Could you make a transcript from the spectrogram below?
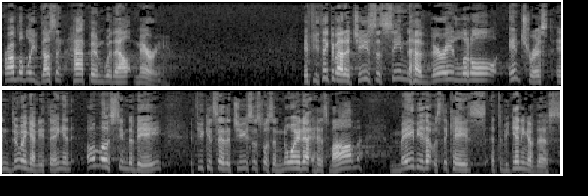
probably doesn't happen without Mary? If you think about it, Jesus seemed to have very little interest in doing anything and almost seemed to be, if you could say that Jesus was annoyed at his mom, maybe that was the case at the beginning of this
